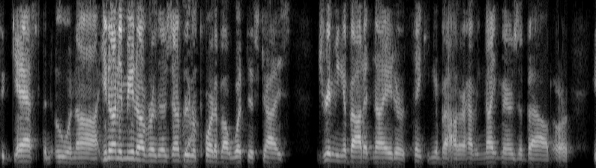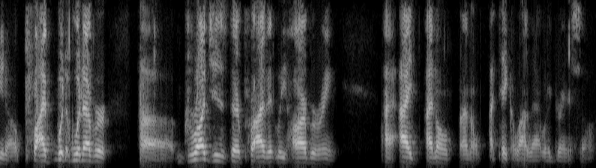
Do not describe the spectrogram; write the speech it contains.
to gasp and ooh and ah. You know what I mean? Over there's every Yeah. report about what this guy's dreaming about at night or thinking about or having nightmares about or, you know, pri- whatever, uh, grudges they're privately harboring. I, I, I don't, I don't, I take a lot of that with a grain of salt.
